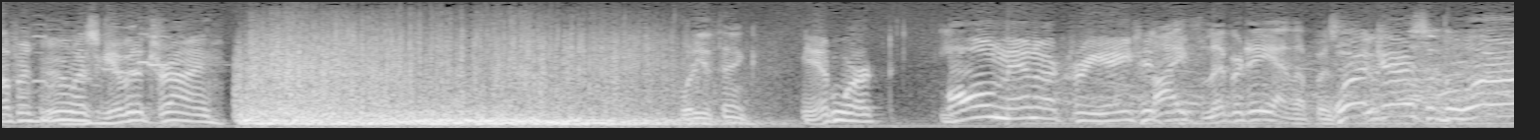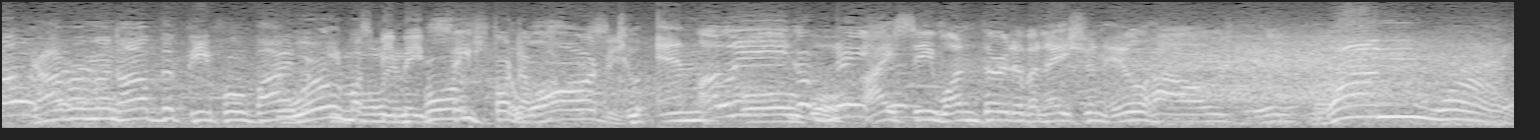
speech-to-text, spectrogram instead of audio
Alfred? Well, let's give it a try. What do you think? It worked. All men are created Life, liberty, and the pursuit. Workers of the world. government of the people by The world people must be made safe for The war democracy. to end A league all of war. nations. I see one third of a nation ill housed, ill. one world.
